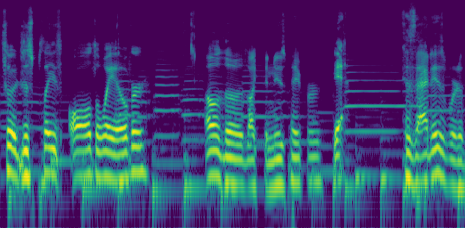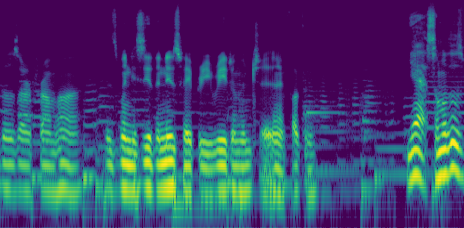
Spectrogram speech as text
So it just plays all the way over. Oh, the like the newspaper. Yeah. Because that is where those are from, huh? Is when you see the newspaper, you read them and shit, and it fucking. Yeah, some of those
